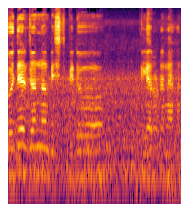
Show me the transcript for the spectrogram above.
রোদের জন্য বৃষ্টি ভিডিও ক্লিয়ার ওঠে না এখন।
